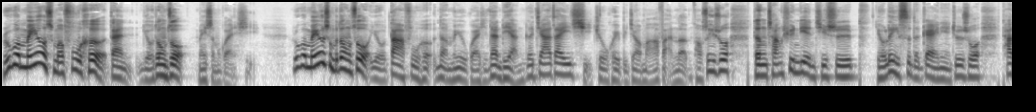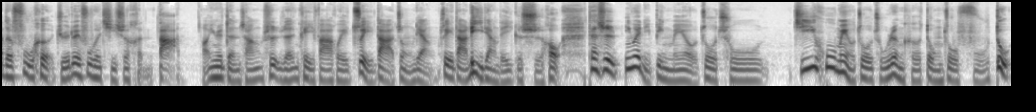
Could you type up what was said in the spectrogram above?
如果没有什么负荷，但有动作，没什么关系；如果没有什么动作，有大负荷，那没有关系。但两个加在一起就会比较麻烦了。好，所以说等长训练其实有类似的概念，就是说它的负荷绝对负荷其实很大啊，因为等长是人可以发挥最大重量、最大力量的一个时候，但是因为你并没有做出。几乎没有做出任何动作幅度，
